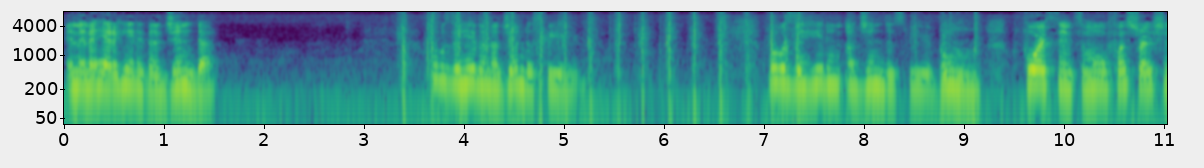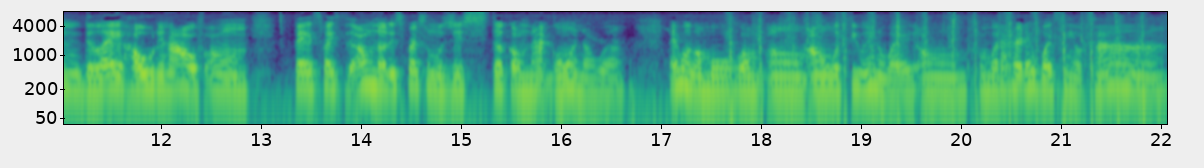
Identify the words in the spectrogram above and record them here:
And then they had a hidden agenda. What was the hidden agenda, spirit? What was the hidden agenda, spirit? Boom forcing to move, frustration, delay, holding off, um, fast pace. I don't know. This person was just stuck on not going nowhere. They weren't gonna move on, um, on with you anyway. Um, from what I heard, they wasting your time,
